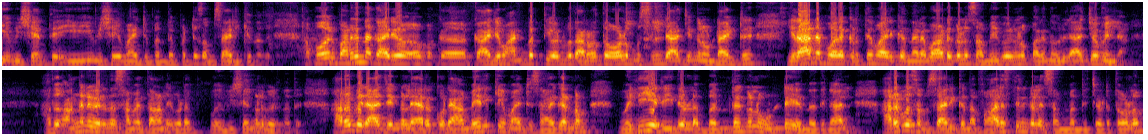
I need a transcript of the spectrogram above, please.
ഈ വിഷയത്തെ ഈ വിഷയമായിട്ട് ബന്ധപ്പെട്ട് സംസാരിക്കുന്നത്. അപ്പോൾ അവർ പറയുന്ന കാര്യം കാര്യം അൻപത്തി ഒൻപത് അറുപത്തോളം മുസ്ലിം രാജ്യങ്ങളുണ്ടായിട്ട് ഇറാനെ പോലെ കൃത്യമായിരിക്കുന്ന നിലപാടുകളും സമീപനങ്ങളും പറയുന്ന ഒരു രാജ്യവുമില്ല. അത് അങ്ങനെ വരുന്ന സമയത്താണ് ഇവിടെ വിഷയങ്ങൾ വരുന്നത്. അറബ് രാജ്യങ്ങൾ ഏറെക്കുറെ അമേരിക്കയുമായിട്ട് സഹകരണം വലിയ രീതിയിലുള്ള ബന്ധങ്ങളും ഉണ്ട് എന്നതിനാൽ അറബ് സംസാരിക്കുന്ന ഫാലസ്തീനുകളെ സംബന്ധിച്ചിടത്തോളം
